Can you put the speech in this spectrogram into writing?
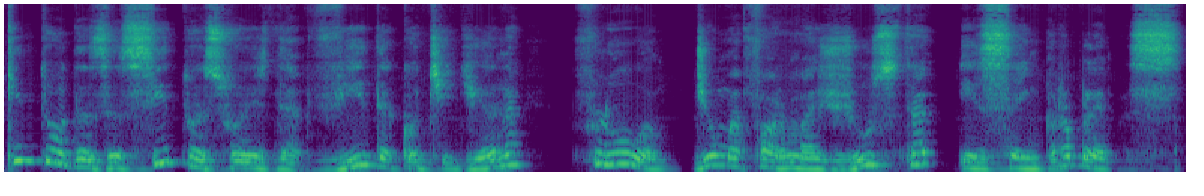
que todas as situações da vida cotidiana fluam de uma forma justa e sem problemas.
